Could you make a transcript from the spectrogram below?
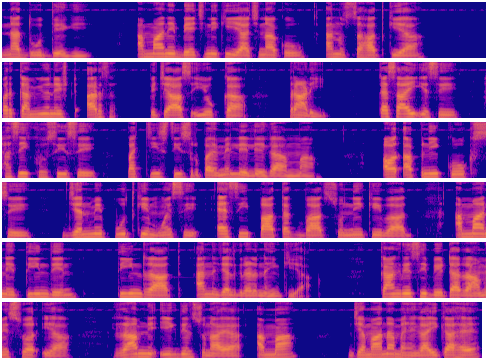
ना दूध देगी। अम्मा ने बेचने की याचना को अनुत्साहित किया, पर कम्युनिस्ट अर्थ पिचास युग का प्राणी, कसाई इसे हँसी खुशी से पच्चीस तीस रुपए में ले लेगा अम्मा, और अपनी कोख से जन्मे पूत के मुँह से ऐसी पातक बात सुनने के बाद अम्मा ने तीन दिन, तीन रात अन्न जल ग्रहण नहीं किया। कांग्रेसी बेटा रामेश्वर या राम ने एक दिन सुनाया, अम्मा, जमाना महँगाई का है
